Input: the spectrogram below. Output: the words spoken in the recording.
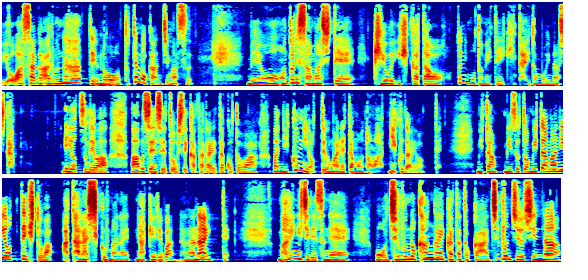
弱さがあるなっていうのをとても感じます。目を本当に覚まして、清い生き方を本当に求めていきたいと思いました。四つ目は、まあ、アブ先生通して語られたことは、まあ、肉によって生まれたものは肉だよって。水と御霊によって人は新しく生まれなければならないって。毎日ですね、もう自分の考え方とか、自分中心な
